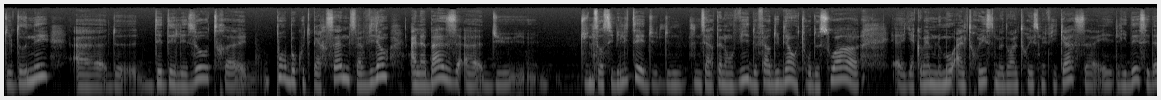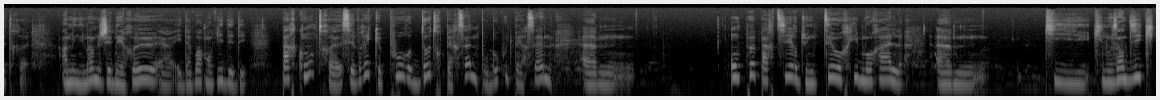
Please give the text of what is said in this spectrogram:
de, donner, d'aider les autres, pour beaucoup de personnes, ça vient à la base du, d'une sensibilité, d'une certaine envie de faire du bien autour de soi. Euh, il y a quand même le mot altruisme dans altruisme efficace, et l'idée c'est d'être un minimum généreux euh, et d'avoir envie d'aider. Par contre, euh, c'est vrai que pour d'autres personnes, pour beaucoup de personnes, on peut partir d'une théorie morale qui, qui, nous indique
